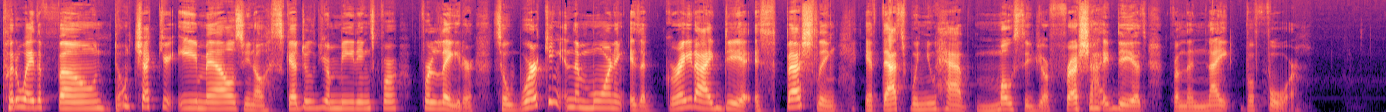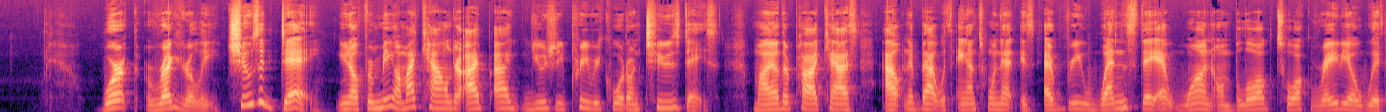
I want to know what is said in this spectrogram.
put away the phone, don't check your emails, you know, schedule your meetings for, for later. So working in the morning is a great idea, especially if that's when you have most of your fresh ideas from the night before. Work regularly. Choose a day. You know, for me on my calendar, I, I usually pre record on Tuesdays. My other podcast, Out and About with Antoinette, is every Wednesday at 1 on Blog Talk Radio with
